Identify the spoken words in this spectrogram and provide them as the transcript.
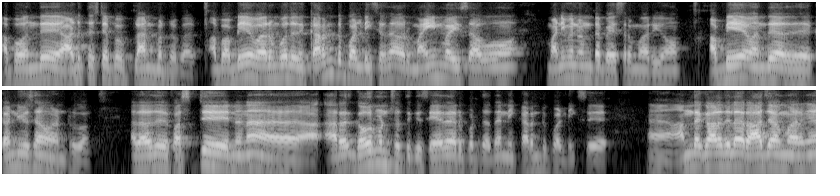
அப்போ வந்து அடுத்த ஸ்டெப் பிளான் பண்றப்பாரு. அப்போ அப்படியே வரும்போது அது கரண்ட் பாலிடிக்ஸ் வந்து அவர் மைண்ட் வைஸாகவும் மணிமன்கிட்ட பேசுற மாதிரியும் அப்படியே வந்து அது கன்யூஸா வந்துருக்கும். அதாவது ஃபர்ஸ்ட் என்னன்னா கவர்மெண்ட் சொத்துக்கு சேதம் ஏற்படுத்துறது தான் நீ கரண்ட் பாலிடிக்ஸ் அந்த காலத்துல ராஜா மாருங்க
